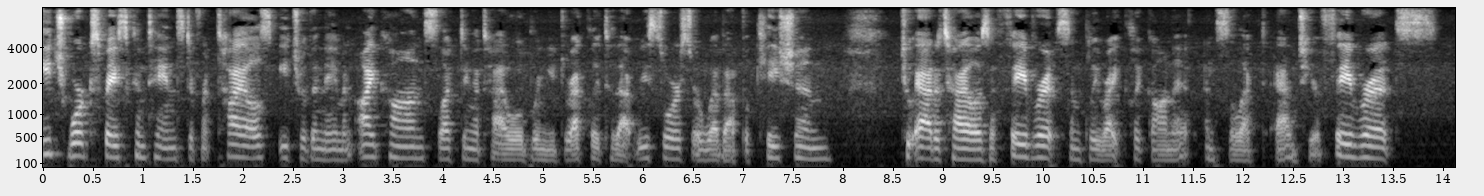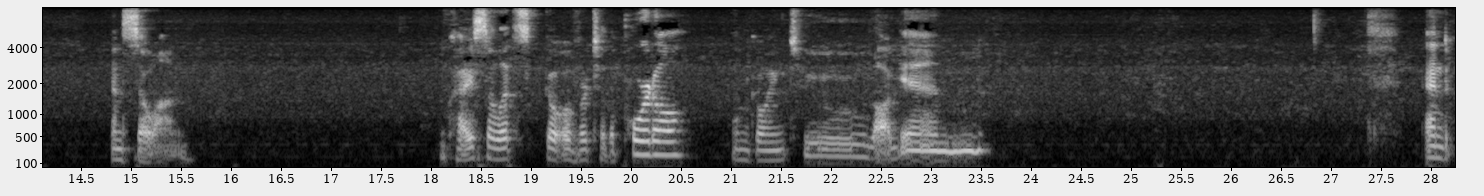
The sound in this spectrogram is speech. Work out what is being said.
Each workspace contains different tiles, each with a name and icon. Selecting a tile will bring you directly to that resource or web application. To add a tile as a favorite, simply right click on it and select Add to your favorites, and so on. Okay, so let's go over to the portal. I'm going to log in. And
